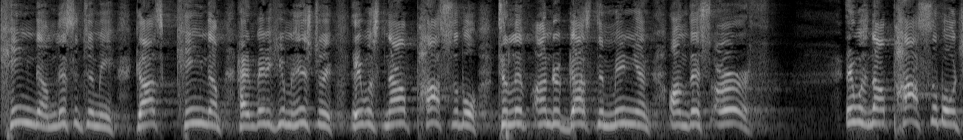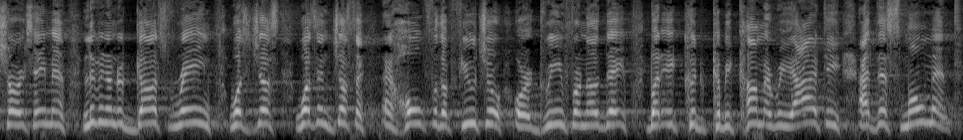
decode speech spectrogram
kingdom, listen to me, God's kingdom had invaded human history. It was now possible to live under God's dominion on this earth. It was now possible, church, amen. Living under God's reign was just, wasn't just a, a, hope for the future or a dream for another day, but it could, could become a reality at this moment.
